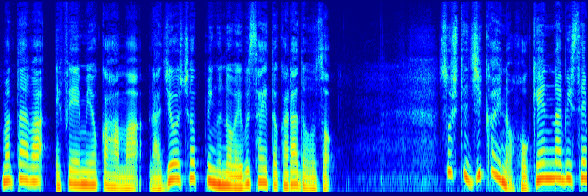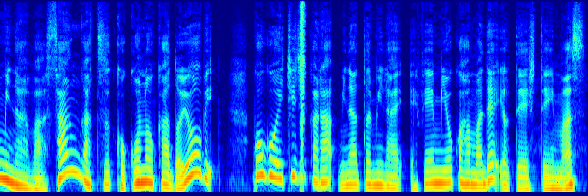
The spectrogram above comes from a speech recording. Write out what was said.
または FM 横浜ラジオショッピングのウェブサイトからどうぞ。そして次回の保険ナビセミナーは3月9日土曜日午後1時から港未来 FM 横浜で予定しています。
